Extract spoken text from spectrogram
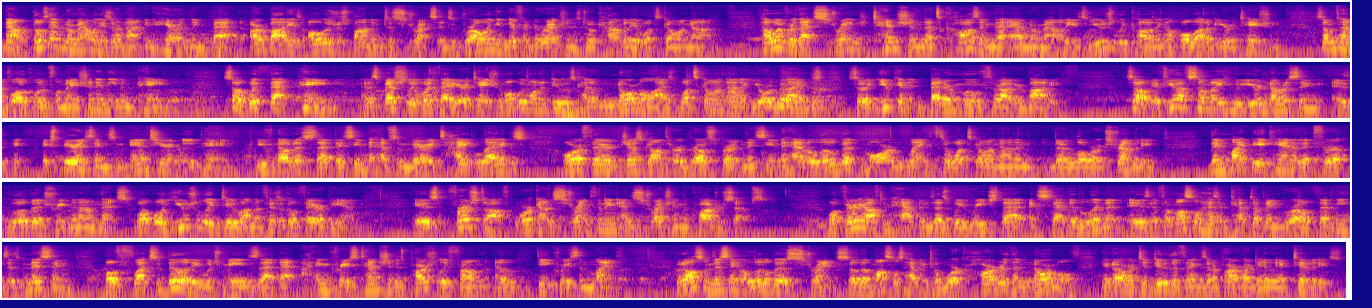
Now, those abnormalities are not inherently bad. Our body is always responding to stress. It's growing in different directions to accommodate what's going on. However, that strange tension that's causing that abnormality is usually causing a whole lot of irritation, sometimes local inflammation, and even pain. So, with that pain, and especially with that irritation, what we want to do is kind of normalize what's going on at your legs so that you can better move throughout your body. So, if you have somebody who you're noticing is experiencing some anterior knee pain, you've noticed that they seem to have some very tight legs or if they're just gone through a growth spurt and they seem to have a little bit more length to what's going on in their lower extremity, they might be a candidate for a little bit of treatment on this. What we'll usually do on the physical therapy end is first off, work on strengthening and stretching the quadriceps. Mm. What very often happens as we reach that extended limit is if a muscle hasn't kept up in growth, that means it's missing both flexibility, which means that that increased tension is partially from a decrease in length, but also missing a little bit of strength. So the muscle's having to work harder than normal in order to do the things that are part of our daily activities.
